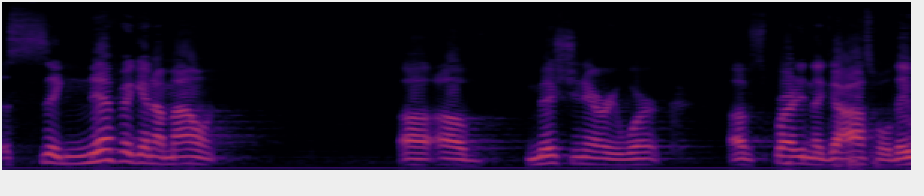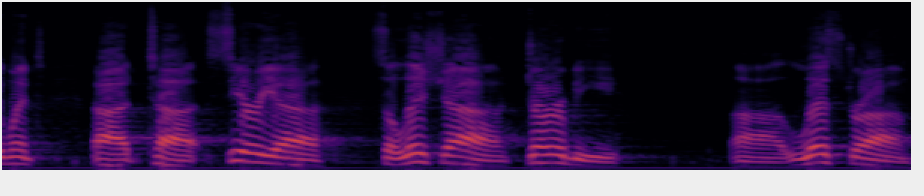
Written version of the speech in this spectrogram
a significant amount uh, of missionary work, of spreading the gospel. They went uh, to Syria, Cilicia, Derbe, uh, Lystra.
